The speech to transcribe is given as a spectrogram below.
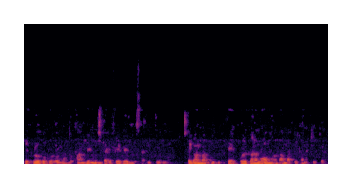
プロトコルをもっと完全にしたり、フェードエッジしたりっていうのをして頑張っていって、これからもまあ頑張っていかなきゃいけない。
